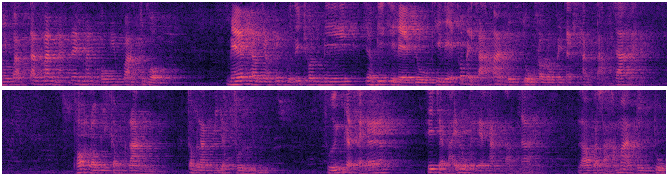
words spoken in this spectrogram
มีความตั้งมั่นหนักแน่นมั่นคงมีความสงบแม้เรายังเป็นบุตรชนมียังมีกิเลสอยู่กิเลสก็ไม่สามารถดึงจูงเราลงไปในทางต่ำได้ เพราะเรามีกำลังกำลังที่จะฝืน ฝืนกระแสที่จะไหลลงไปในทางต่ำได้ เราก็สามารถดึงจูง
